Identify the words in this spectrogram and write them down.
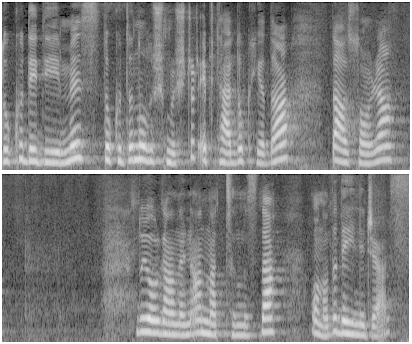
doku dediğimiz dokudan oluşmuştur. Epitel dokuya da daha sonra duyu organlarını anlattığımızda ona da değineceğiz.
